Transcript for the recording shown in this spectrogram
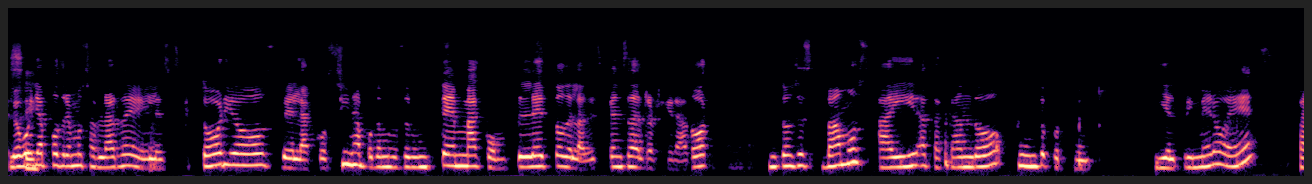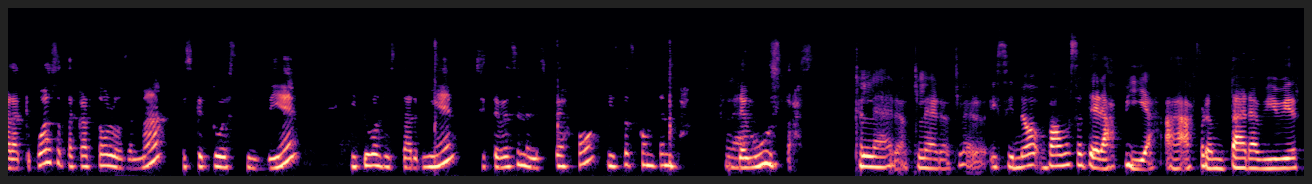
Luego ya podremos hablar de los escritorios, de la cocina, podemos hacer un tema completo de la despensa del refrigerador entonces, vamos a ir atacando punto por punto. Y el primero es, para que puedas atacar todos los demás, es que tú estés bien y tú vas a estar bien si te ves en el espejo y estás contenta, te gustas. Claro, claro, claro. Y si no, vamos a terapia, a afrontar, a vivir.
